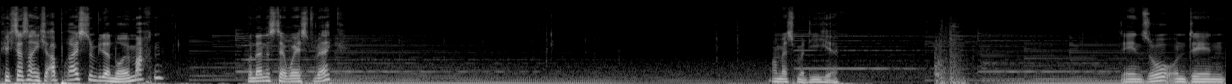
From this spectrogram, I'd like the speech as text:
Kann ich das eigentlich abreißen und wieder neu machen? Und dann ist der Waste weg? Machen wir erstmal die hier. Den so und den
